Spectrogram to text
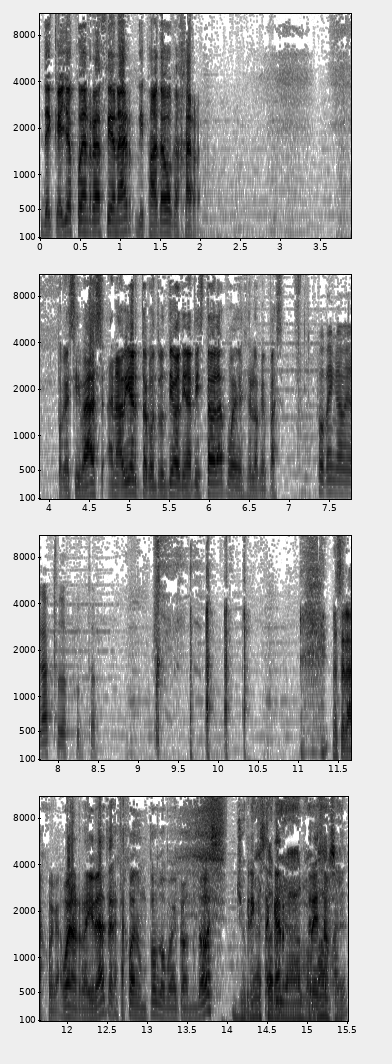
de que ellos pueden reaccionar disparando a bocajarra. Porque si vas en abierto contra un tío que tiene pistola, pues es lo que pasa. Pues venga, me gasto dos puntos. No se la juega. Bueno, en realidad te la estás jugando un poco, porque con dos Yo me gastaría algo o más, ¿eh?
